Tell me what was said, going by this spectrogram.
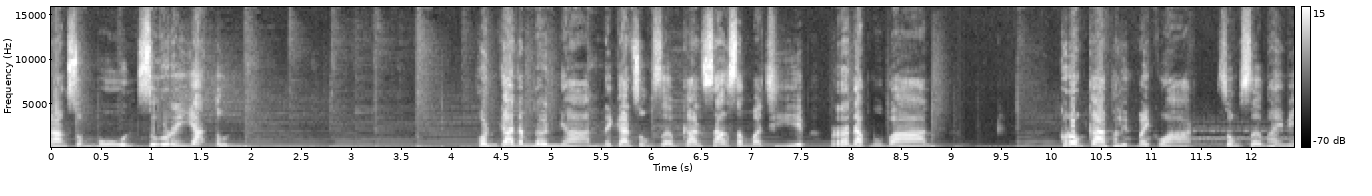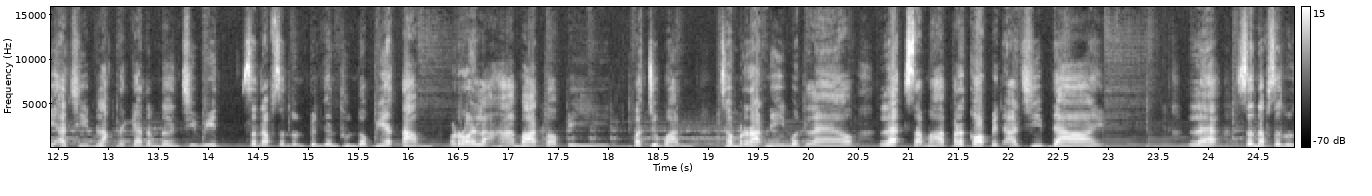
นางสมบูรณ์ สุริยะตุลผลการดำเนินงานในการส่งเสริมการสร้างสัมมาชีพ ระดับหมู่บ้าน โครงการผลิตไม้กวาด ส่งเสริมให้มีอาชีพหลักในการดำเนินชีวิต สนับสนุนเป็นเงินทุนดอกเบี้ยต่ำร้อยละ 5 บาทต่อปี ปัจจุบันชำระหนี้หมดแล้ว และสามารถประกอบเป็นอาชีพได้ และสนับสนุน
